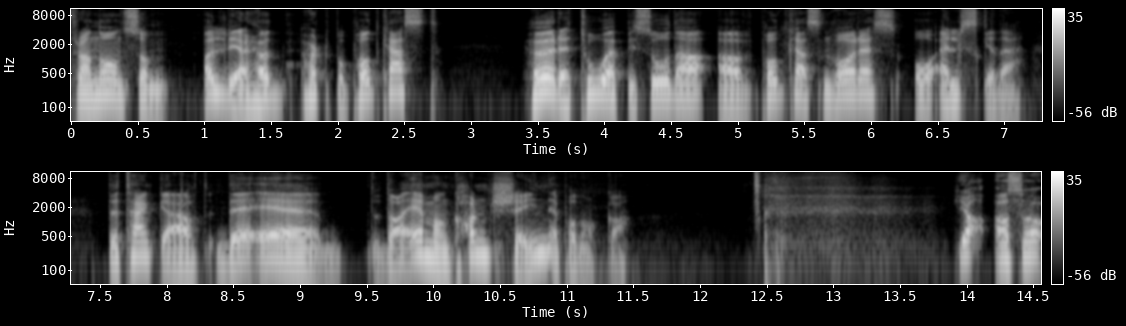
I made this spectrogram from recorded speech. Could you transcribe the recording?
fra noen som aldri har hørt, hørt på podkast, hører to episoder av podkasten vår og elsker det. Det tenker jeg at det er Da er man kanskje inne på noe. Ja, altså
